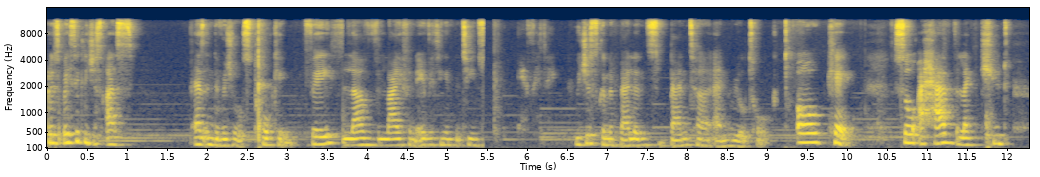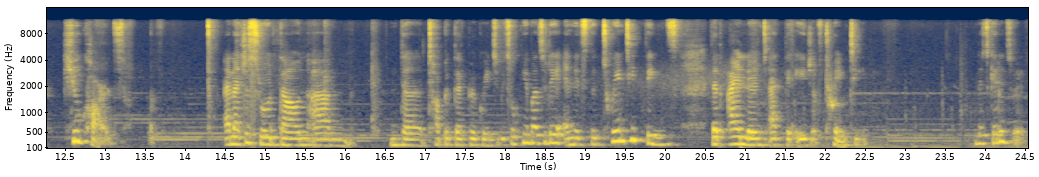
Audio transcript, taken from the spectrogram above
it's basically just us as individuals talking. Faith love life and everything in between. Everything. We're just gonna balance banter and real talk. Okay. So i have like cute cue cards. And i just wrote down um the topic that we're going to be talking about today and it's the 20 things that i learned at the age of 20 let's get into it.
